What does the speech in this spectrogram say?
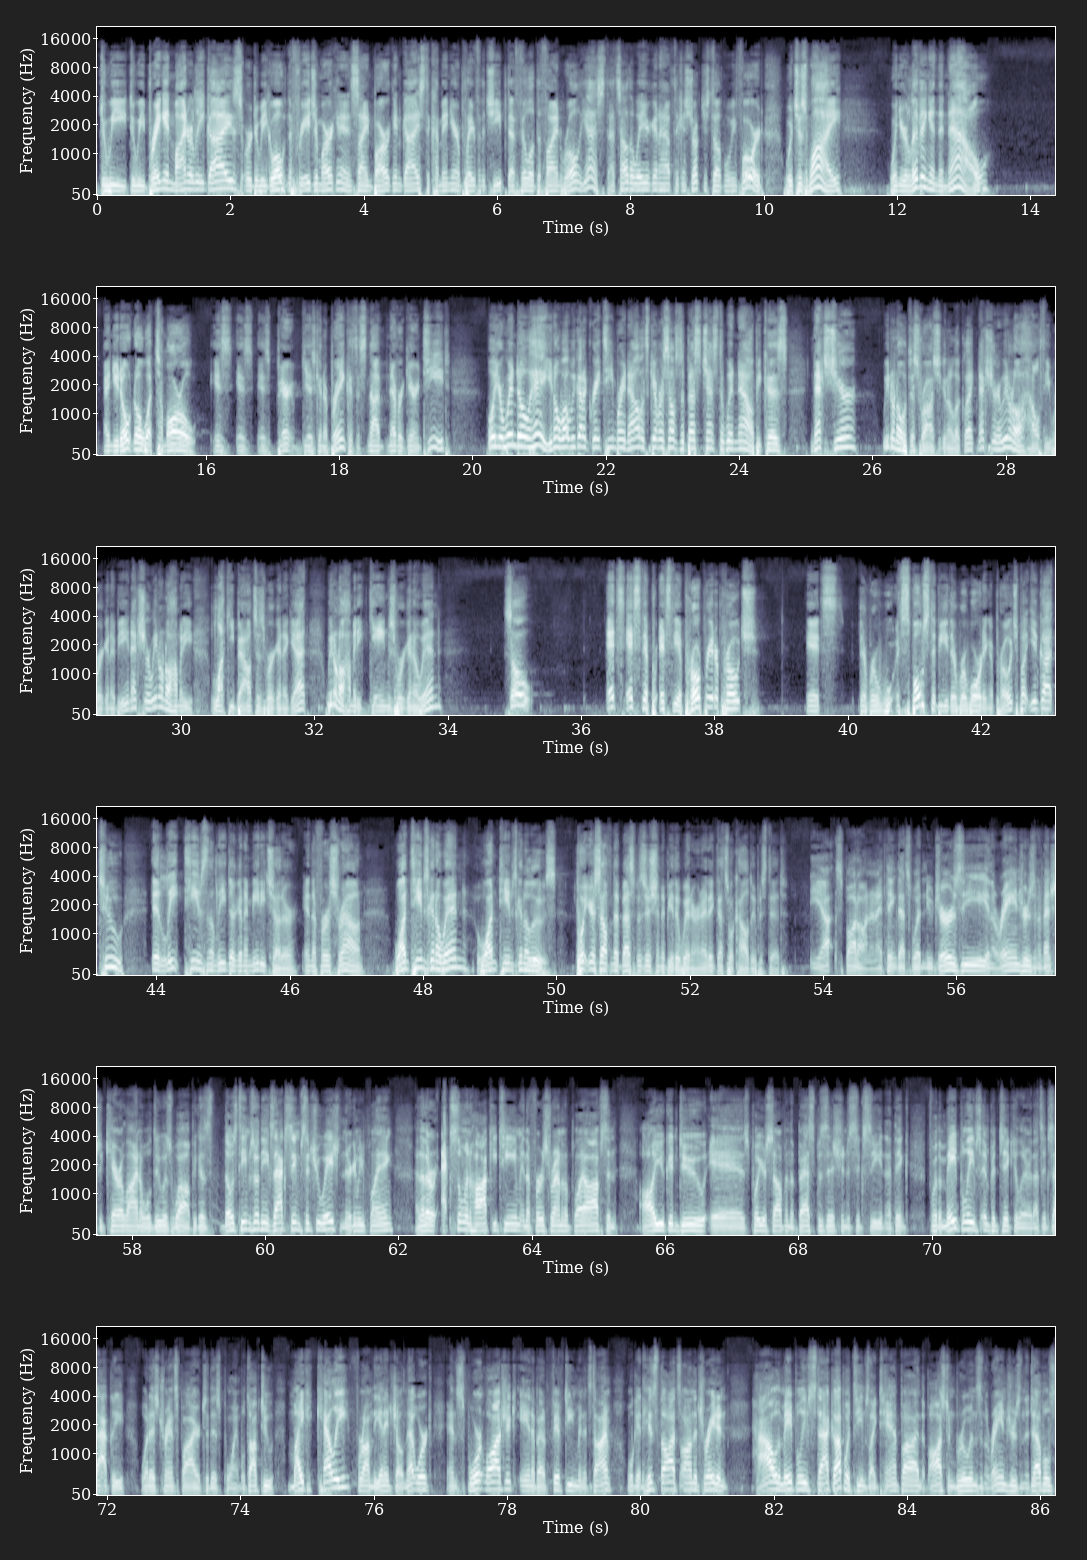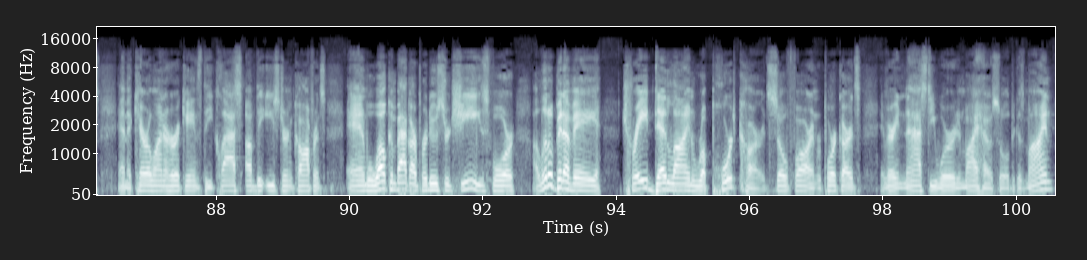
Do we do we bring in minor league guys or do we go out in the free agent market and sign bargain guys to come in here and play for the cheap that fill a defined role? Yes, that's how the way you're going to have to construct yourself moving forward. Which is why when you're living in the now, and you don't know what tomorrow is is is is going to bring because it's not never guaranteed. Well, your window, hey, you know what? We got a great team right now. Let's give ourselves the best chance to win now because next year we don't know what this roster is going to look like. Next year we don't know how healthy we're going to be. Next year we don't know how many lucky bounces we're going to get. We don't know how many games we're going to win. So it's it's the it's the appropriate approach. It's the. It's supposed to be the rewarding approach, but you've got two elite teams in the league they are going to meet each other in the first round. One team's going to win, one team's going to lose. Put yourself in the best position to be the winner, and I think that's what Kyle Dubas did. Yeah, spot on. And I think that's what New Jersey and the Rangers and eventually Carolina will do as well because those teams are in the exact same situation. They're going to be playing another excellent hockey team in the first round of the playoffs. And all you can do is put yourself in the best position to succeed. And I think for the Maple Leafs in particular, that's exactly what has transpired to this point. We'll talk to Mike Kelly from the NHL Network and Sportlogiq in about 15 minutes' time. We'll get his thoughts on the trade and how the Maple Leafs stack up with teams like Tampa and the Boston Bruins and the Rangers and the Devils and the Carolina Hurricanes, the class of the Eastern Conference. And we'll welcome back our producer Cheese for a little bit of a trade deadline report card so far. And report cards, a very nasty word in my household because mine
